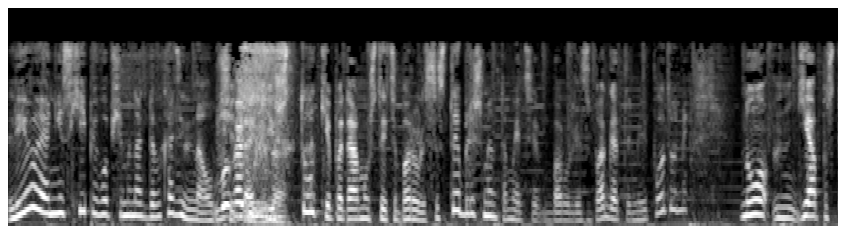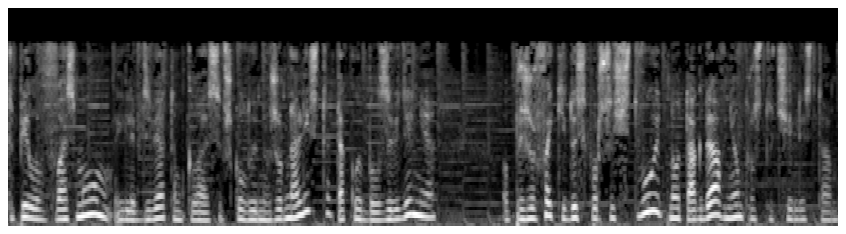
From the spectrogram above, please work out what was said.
левые, они с хиппи, в общем, иногда выходили на общие такие штуки, потому что эти боролись с истеблишментом, эти боролись с богатыми и подлыми. Но я поступила в восьмом или в девятом классе в школу юного журналиста. Такое было заведение при журфаке до сих пор существует, но тогда в нем просто учились там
